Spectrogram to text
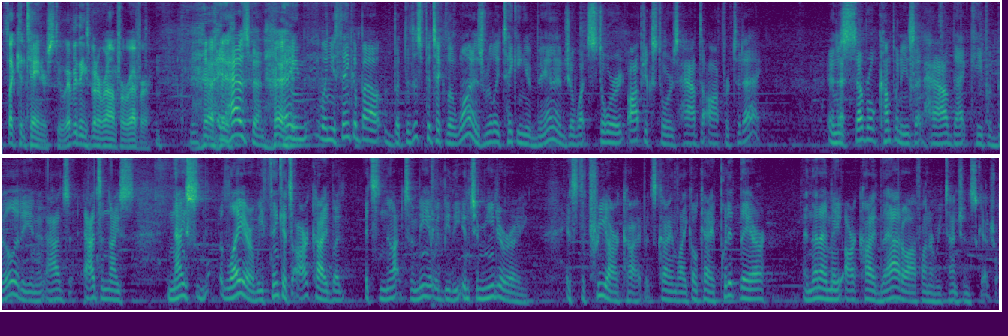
It's like containers too. Everything's been around forever. It has been. I mean, when you think about, but this particular one is really taking advantage of what store, object stores have to offer today. And there's several companies that have that capability, and it adds adds a nice, nice layer. We think it's archived, but it's not. To me, it would be the intermediary. It's the pre-archive. It's kind of like, okay, I put it there, and then I may archive that off on a retention schedule.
